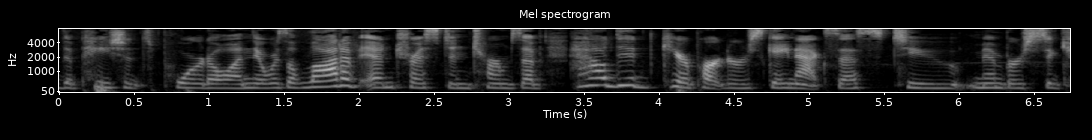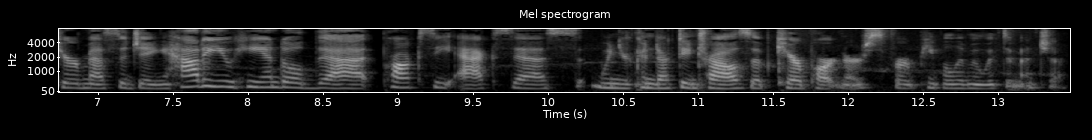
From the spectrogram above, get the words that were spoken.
the patient's portal, and there was a lot of interest in terms of how did care partners gain access to members' secure messaging? How do you handle that proxy access when you're conducting trials of care partners for people living with dementia?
